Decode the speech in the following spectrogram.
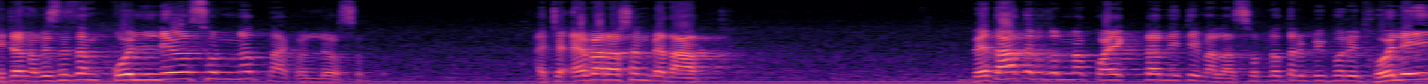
এটা নবী সাল্লাম করলেও সুন্নত, না করলেও সুন্নত। আচ্ছা এবার আসেন বেদাত। বেদাতের জন্য কয়েকটা নীতিমালা, সুন্নতের বিপরীত হইলেই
